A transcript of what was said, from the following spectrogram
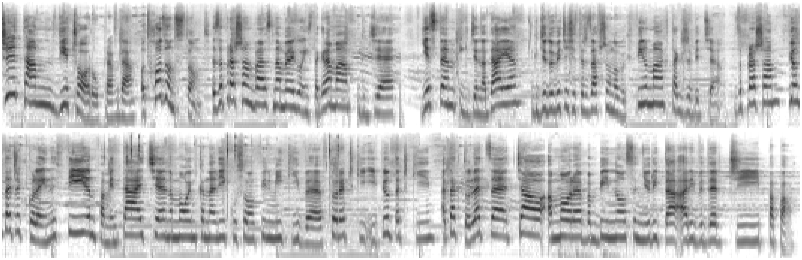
czy tam wieczoru, prawda? Odchodząc stąd, zapraszam Was na mojego Instagrama, gdzie jestem i gdzie nadaję, gdzie dowiecie się też zawsze o nowych filmach, także wiecie, zapraszam. W piąteczek kolejny film, pamiętajcie, na moim kanaliku są filmiki we wtoreczki i piąteczki. A tak to lecę, ciao, amore, bambino, seniorita, arrivederci, papa.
